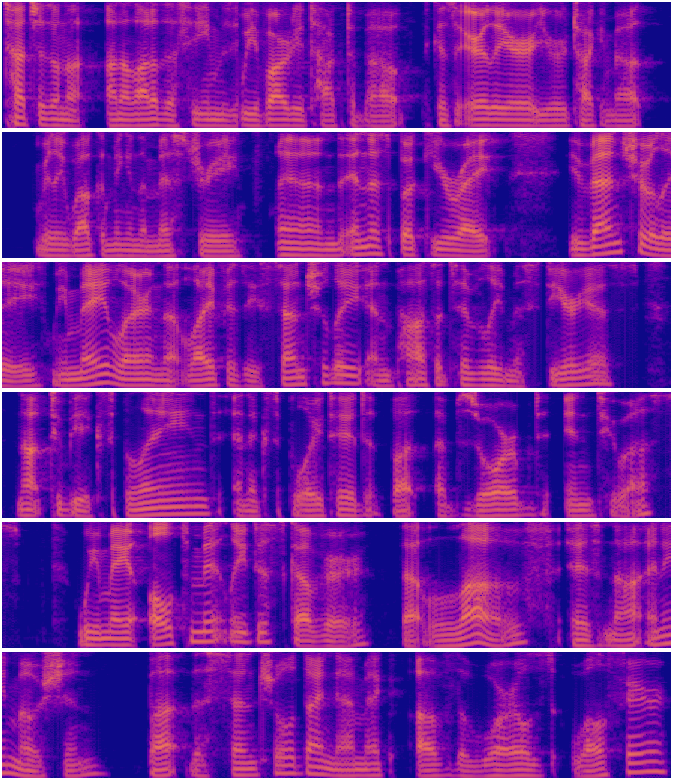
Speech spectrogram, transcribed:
touches on a, on a lot of the themes we've already talked about. Because earlier you were talking about really welcoming in the mystery. And in this book, you write, Eventually, we may learn that life is essentially and positively mysterious, not to be explained and exploited, but absorbed into us. We may ultimately discover that love is not an emotion, but the central dynamic of the world's welfare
